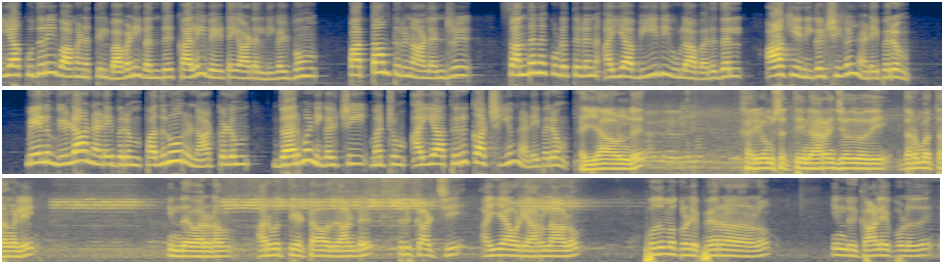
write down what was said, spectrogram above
ஐயா குதிரை வாகனத்தில் பவனி வந்து கலை வேட்டையாடல் நிகழ்வும் பத்தாம் திருநாளன்று சந்தனக்குடத்துடன் ஐயா வீதி உலா வருதல் ஆகிய நிகழ்ச்சிகள் நடைபெறும். மேலும் விழா நடைபெறும் பதினோரு நாட்களும் தர்ம நிகழ்ச்சி மற்றும் ஐயா திருக்காட்சியும் நடைபெறும். ஐயா உண்டு. ஹரிஓம் சக்தி நாராயண ஜோதிபதி தர்மத்தாங்களில் இந்த வருடம் அறுபத்தி எட்டாவது ஆண்டு திருக்காட்சி ஐயாவுடைய அருளாலும் பொதுமக்களுடைய பேரலாலும் இன்று காலை பொழுது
